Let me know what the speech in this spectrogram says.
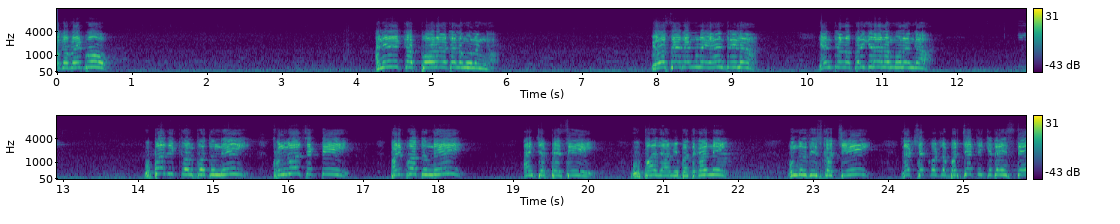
ఒకవైపు అనేక పోరాటాల మూలంగా వ్యవసాయ రంగంలో యాంత్రిన యంత్రాల పరికరాల మూలంగా ఉపాధి కోల్పోతుంది కొనుగోలు శక్తి పడిపోతుంది అని చెప్పేసి ఉపాధి హామీ పథకాన్ని ముందుకు తీసుకొచ్చి లక్ష కోట్ల బడ్జెట్ కేటాయిస్తే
